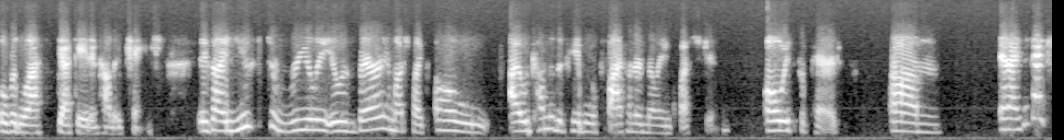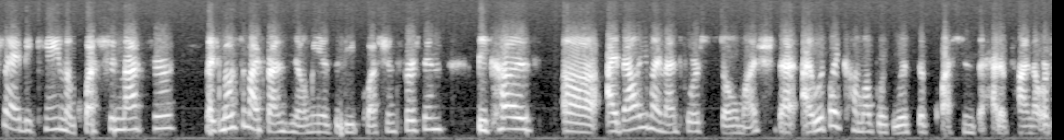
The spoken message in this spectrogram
over the last decade and how they've changed is I used to really, it was very much like, oh, I would come to the table with 500 million questions, always prepared. Um, and I think actually I became a question master. Like most of my friends know me as a deep questions person because uh, I value my mentors so much that I would like come up with lists of questions ahead of time that were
